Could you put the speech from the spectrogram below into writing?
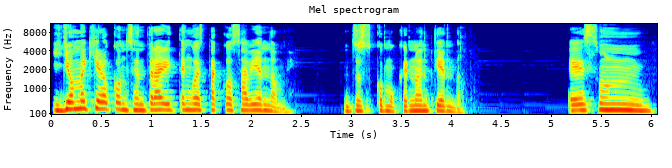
y yo me quiero concentrar y tengo esta cosa viéndome. Entonces como que no entiendo. Es un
